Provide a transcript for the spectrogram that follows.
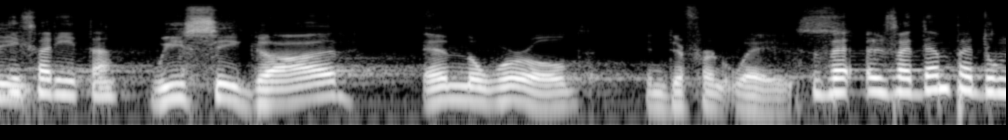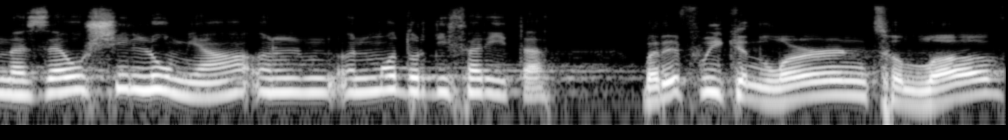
see, diferite. we see God and the world in different ways. Ve- îl vedem pe Dumnezeu și lumea în, în moduri diferite. But if we can learn to love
